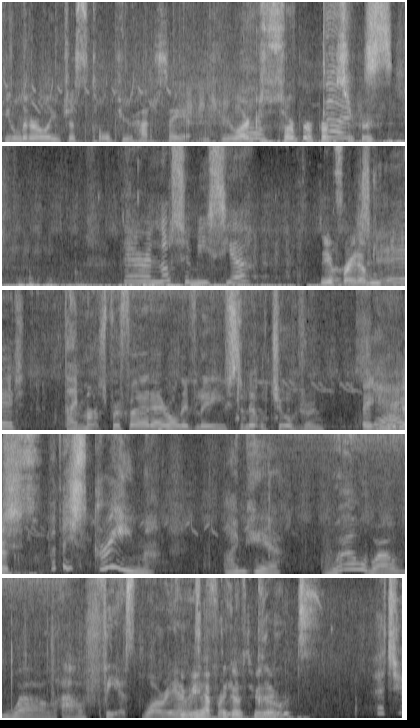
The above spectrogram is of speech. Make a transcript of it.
she literally just told you how to say it. and She like Oh, super Is Goats. There are a lot, Amicia. he afraid of oh, him? Scared? They much prefer their olive leaves to little children. Wait, Yes, is? but they scream. I'm here. Well, well, well, our fierce warrior Do we is have to go through there? goats? There are too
